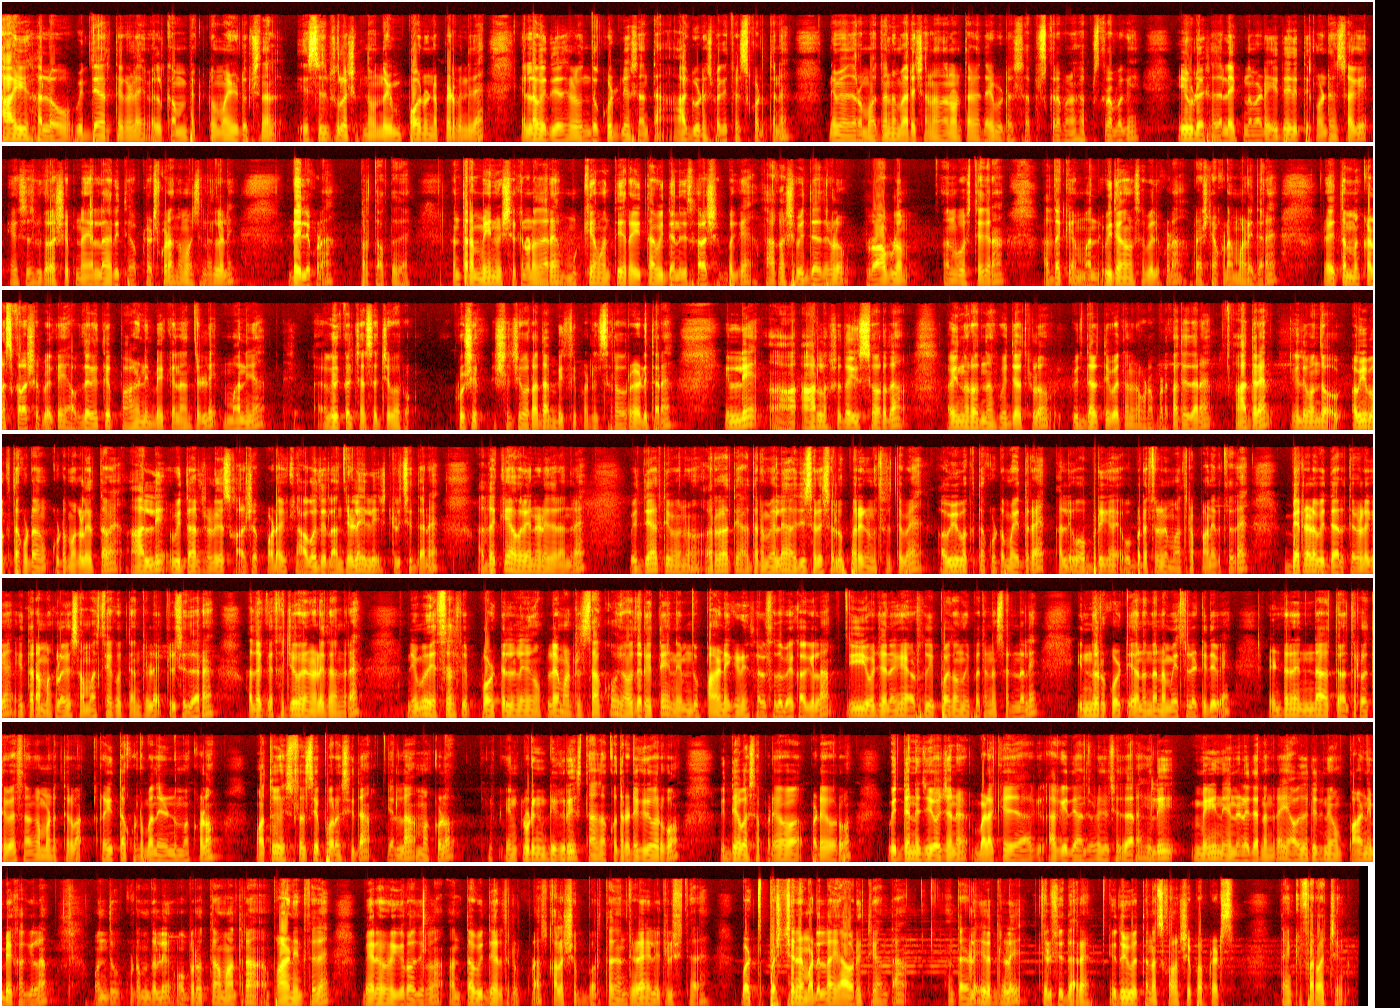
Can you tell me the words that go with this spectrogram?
Hi hello ವಿದ್ಯಾರ್ಥಿಗಳೇ. Welcome back to my YouTube channel S S ಸ್ಕಾಲರ್ಶಿಪ್ನ ಒಂದು important update ಬಂದಿದೆ. ಎಲ್ಲ ವಿದ್ಯಾರ್ಥಿಗಳು ಒಂದು ಗುಡ್ ನ್ಯೂಸ್ ಅಂತ ಆ ಗುಡ್ ನ್ಯೂಸ್ ಬಗ್ಗೆ ತಿಳಿಸ್ಕೊಡ್ತೇನೆ. ನೀವೇನಾದರೂ ಮೊದಲ ಬಾರಿ ಚಾನಲ್ ನೋಡ್ತಾ ಇದ್ದರೆ ದಯವಿಟ್ಟು ಸಬ್ಸ್ಕ್ರೈಬ್ ಸಬ್ಸ್ಕ್ರೈಬ್ ಆಗಿ, ಈ ವಿಡಿಯೋ ಇಷ್ಟ ಲೈಕ್ನ ಮಾಡಿ. ಇದೇ ರೀತಿ ಕಾಂಟೆಂಟ್ಸ್ ಆಗಿ ಎಸ್ ಎಸ್ ಬಿ ಸ್ಕಾಲರ್ಶಿಪ್ನ ಎಲ್ಲ ರೀತಿಯ ಅಪ್ಡೇಟ್ಸ್ ಕೂಡ ನಮ್ಮ ಚಾನಲಲ್ಲಿ ಡೈಲಿ ಕೂಡ ಬರ್ತಾ ಹೋಗ್ತದೆ ನಂತರ ಮೇನ್ ವಿಷಯಕ್ಕೆ ನೋಡಿದರೆ ಮುಖ್ಯಮಂತ್ರಿ ರೈತ ವಿದ್ಯಾನಿಧಿ ಸ್ಕಾಲರ್ಶಿಪ್ ಬಗ್ಗೆ ಸಾಕಷ್ಟು ವಿದ್ಯಾರ್ಥಿಗಳು ಪ್ರಾಬ್ಲಮ್ ಅನುಭವಿಸ್ತಿದ್ದೀರಾ? ಅದಕ್ಕೆ ಮನ್, ವಿಧಾನಸಭೆಯಲ್ಲಿ ಕೂಡ ಪ್ರಶ್ನೆ ಕೂಡ ಮಾಡಿದ್ದಾರೆ. ರೈತ ಮಕ್ಕಳ ಸ್ಕಾಲರ್ಶಿಪ್ ಬಗ್ಗೆ ಯಾವುದೇ ರೀತಿ ಪಹಣಿ ಬೇಕಿಲ್ಲ ಅಂತೇಳಿ ಮಾನ್ಯ ಅಗ್ರಿಕಲ್ಚರ್ ಸಚಿವರು, ಕೃಷಿ ಸಚಿವರಾದ ಬಿ ಸಿ ಪಾಟೀಲ್ ಸರ್ ಅವರು ಹೇಳಿದ್ದಾರೆ. ಇಲ್ಲಿ ಆರು ಲಕ್ಷದ ಐದು ಸಾವಿರದ ಐನೂರ ಹದಿನಾಲ್ಕು ವಿದ್ಯಾರ್ಥಿಗಳು ವಿದ್ಯಾರ್ಥಿ ವೇತನ ಕೂಡ ಪಡ್ಕೊತಿದ್ದಾರೆ. ಆದರೆ ಇಲ್ಲಿ ಒಂದು ಅವ್- ಅವಿಭಕ್ತ ಕುಟ, ಕುಟುಂಬಗಳಿರ್ತವೆ. ಅಲ್ಲಿ ವಿದ್ಯಾರ್ಥಿಗಳಿಗೆ ಸ್ಕಾಲರ್ಶಿಪ್ ಪಡೆಯೋಕ್ಕೆ ಆಗೋದಿಲ್ಲ ಅಂತೇಳಿ ಇಲ್ಲಿ ತಿಳಿಸಿದ್ದಾರೆ. ಅದಕ್ಕೆ ಅವರು ಏನು ಹೇಳಿದ್ದಾರೆ ಅಂದರೆ ವಿದ್ಯಾರ್ಥಿಯನ್ನು ಅರ್ಹತೆ ಆಧಾರ ಮೇಲೆ ಅರ್ಜಿ ಸಲ್ಲಿಸಲು ಪರಿಗಣಿಸುತ್ತವೆ. ಅವಿಭಕ್ತ ಕುಟುಂಬ ಇದ್ದರೆ ಅಲ್ಲಿ ಒಬ್ಬರಿಗೆ ಒಬ್ಬರ ಹೆಸರಲ್ಲಿ ಮಾತ್ರ ಪಾಣಿ ಇರ್ತದೆ ಬೇರೆ ವಿದ್ಯಾರ್ಥಿಗಳಿಗೆ ಇತರ ಮಕ್ಕಳಿಗೆ ಸಮಸ್ಯೆ ಆಗುತ್ತೆ ಅಂತೇಳಿ ತಿಳಿಸಿದ್ದಾರೆ. ಅದಕ್ಕೆ ಸಚಿವರು ಏನು ಹೇಳಿದ್ದಾರೆ ಅಂದರೆ, ನೀವು ಎಸ್ ಎಲ್ ಸಿ ನೀವು ಅಪ್ಲೈ ಮಾಡಿದ್ರೆ ಸಾಕು. ಯಾವುದೇ ರೀತಿ ನಿಮ್ಮದು ಪಾಣಿ ಗಿಣಿ ಸಲ್ಲಿಸೋದು ಬೇಕಾಗಿಲ್ಲ. ಈ ಯೋಜನೆಗೆ ಎರಡು ಸಾವಿರದ ಇಪ್ಪತ್ತೊಂದು ಇಪ್ಪತ್ತೆರಡನೇ ಸಾಲಿನಲ್ಲಿ ಇನ್ನೂರು ಕೋಟಿ ಅನುದಾನ ಮೀಸಲಿಟ್ಟಿದ್ದೀವಿ. ಎಂಟರಿಂದ ಹತ್ತನೇ ತರಗತಿ ವ್ಯಾಸಂಗ ಮಾಡುತ್ತಿರುವ ರೈತ ಕುಟುಂಬದ ಹೆಣ್ಣು ಮಕ್ಕಳು ಮತ್ತು ಎಸ್ ಎಲ್ ಸಿ ಪೂರೈಸಿದ ಎಲ್ಲ ಮಕ್ಕಳು ಇನ್ಕ್ಲೂಡಿಂಗ್ ಡಿಗ್ರಿ ಸ್ನಾತಕೋತ್ತರ ಡಿಗ್ರಿವರೆಗೂ ವಿದ್ಯಾಭ್ಯಾಸ ಪಡೆಯುವ ಪಡೆಯೋರು ವಿದ್ಯಾನಿಧಿ ಯೋಜನೆ ಬಳಕೆ ಆಗಿ, ಆಗಿದೆ ಅಂತೇಳಿ ತಿಳಿಸಿದ್ದಾರೆ. ಇಲ್ಲಿ ಮೇಯ್ನ್ ಏನು ಹೇಳಿದ್ದಾರೆ ಅಂದರೆ ಯಾವುದೇ ರೀತಿ ನೀವು ಪಾಣಿ ಬೇಕಾಗಿಲ್ಲ. ಒಂದು ಕುಟುಂಬದಲ್ಲಿ ಒಬ್ಬರು ಹತ್ರ ಮಾತ್ರ ಪಾಣಿ ಇರ್ತದೆ. ಬೇರೆಯವ್ರಿಗೆ ಇರೋದಿಲ್ಲ. ಅಂಥ ವಿದ್ಯಾರ್ಥಿಗಳು ಕೂಡ ಸ್ಕಾಲರ್ಶಿಪ್ ಬರ್ತದೆ ಅಂತೇಳಿ ಇಲ್ಲಿ ತಿಳಿಸಿದ್ದಾರೆ. ಬಟ್ ಸ್ಪಷ್ಟನೆ ಮಾಡಿಲ್ಲ ಯಾವ ರೀತಿ ಅಂತ ಅಂತ ಹೇಳಿ ಇದರಲ್ಲಿ ತಿಳಿಸಿದ್ದಾರೆ. ಇದು ಇವತ್ತಿನ scholarship updates thank you for watching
